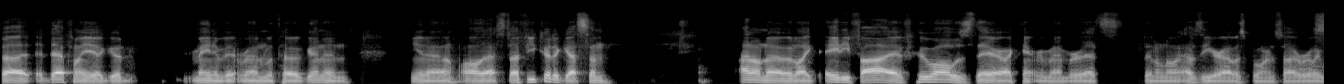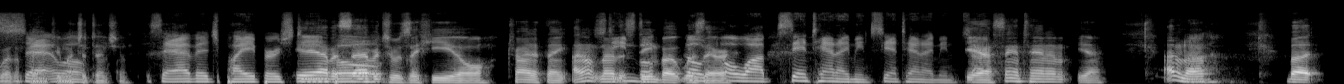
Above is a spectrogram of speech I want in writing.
but definitely a good main event run with Hogan and you know all that stuff. You could have got some. I don't know, like '85. Who all was there? I can't remember. That's been a long. That was the year I was born, so I really wasn't Sa- paying too much attention. Savage, Piper, Steamboat. Yeah, but Savage was a heel. trying to think. I don't know that Steamboat was oh, there. Oh, uh, Santana. I mean Santana. I mean. sorry. yeah, Santana. Yeah, I don't know, Uh, but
